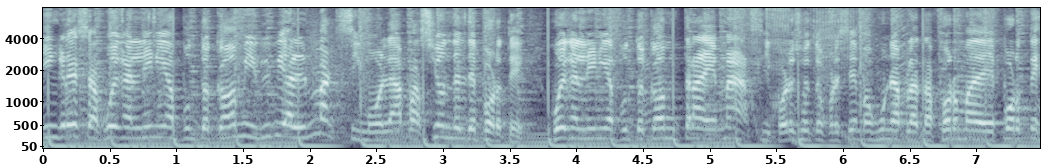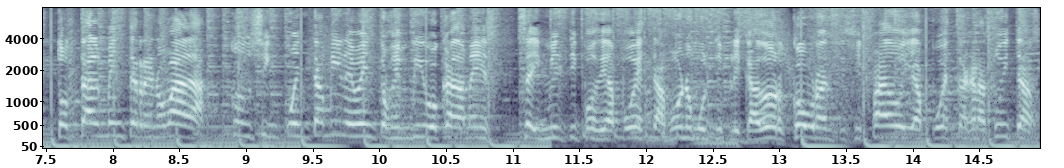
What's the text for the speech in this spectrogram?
Ingresa a juegaenlinea.com y vive al máximo la pasión del deporte. Juegaenlinea.com trae más y por eso te ofrecemos una plataforma de deportes totalmente renovada con 50.000 eventos en vivo cada mes, 6.000 tipos de apuestas, bono multiplicador, cobro anticipado y apuestas gratuitas.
